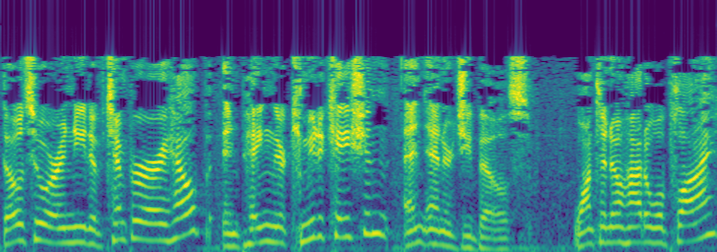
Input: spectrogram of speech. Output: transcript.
those who are in need of temporary help in paying their communication and energy bills. Want to know how to apply?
